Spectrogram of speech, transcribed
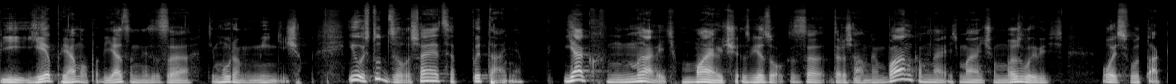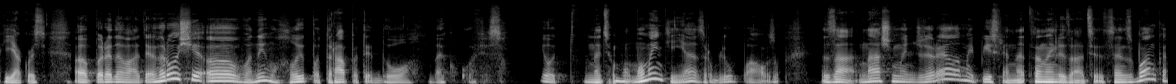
і є прямо пов'язані з Тимуром Міндічем. І ось тут залишається питання. Як навіть маючи зв'язок з державним банком, навіть маючи можливість ось отак якось е, передавати гроші, е, вони могли потрапити до бек-офісу. І от на цьому моменті я зроблю паузу. За нашими джерелами, після націоналізації Сенсбанка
